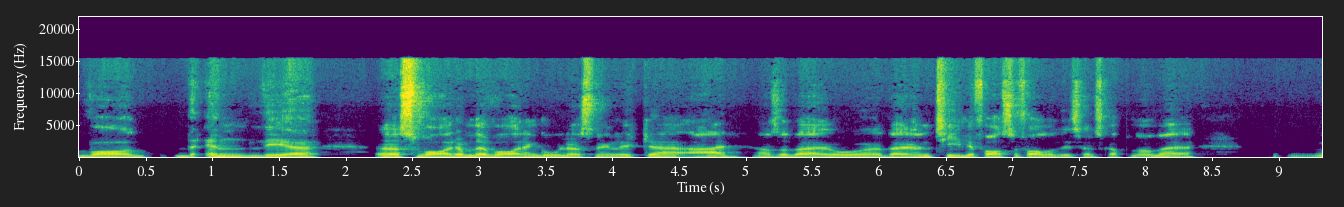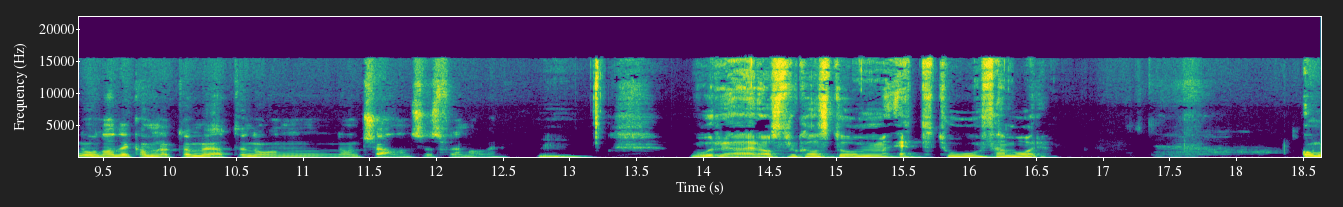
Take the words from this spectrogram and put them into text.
hva det endelige svaret, om det var en god løsning eller ikke, er. Altså, det, er jo, det er en tidlig fase for alle de selskapene. og det noen av dem kommer nok til å møte noen, noen challenges fremover. Mm. Hvor er Astrokast om ett, to, fem år? Om,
